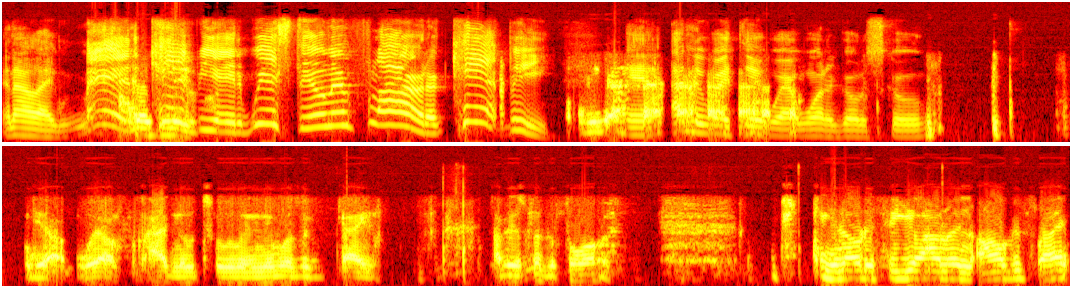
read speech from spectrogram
And I was like, man, it can't be 80. We're still in Florida. Can't be. And I knew right there where I wanted to go to school. Yeah, well, I knew too, and it was a day. I'm just looking forward, you know, to see you all in August, right?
